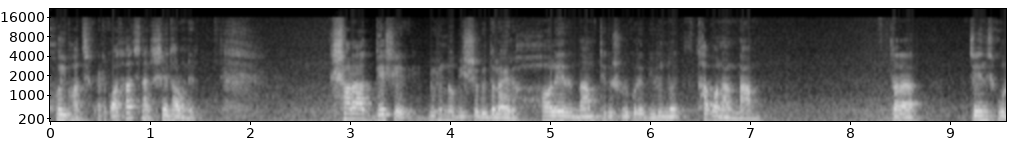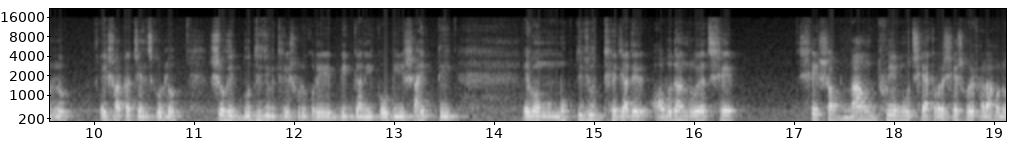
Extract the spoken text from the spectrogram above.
খই ভাজ, একটা কথা আছে না, সে ধরনের। সারা দেশের বিভিন্ন বিশ্ববিদ্যালয়ের হলের নাম থেকে শুরু করে বিভিন্ন স্থাপনার নাম তারা চেঞ্জ করল, এই সরকার চেঞ্জ করল। শহীদ বুদ্ধিজীবী থেকে শুরু করে বিজ্ঞানী, কবি, সাহিত্যিক এবং মুক্তিযুদ্ধে যাদের অবদান রয়েছে, সেই সব নাম ধুয়ে মুছে একেবারে শেষ করে ফেলা হলো।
